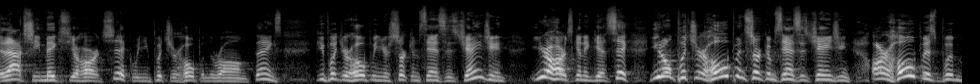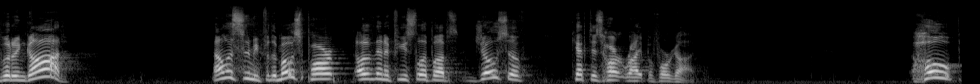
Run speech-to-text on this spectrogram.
It actually makes your heart sick when you put your hope in the wrong things. If you put your hope in your circumstances changing, your heart's going to get sick. You don't put your hope in circumstances changing. Our hope is put, put in God. Now, listen to me. For the most part, other than a few slip ups, Joseph kept his heart right before God. Hope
